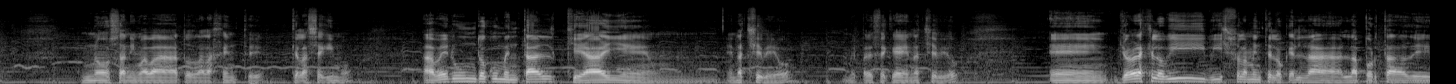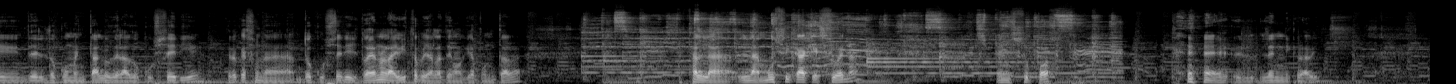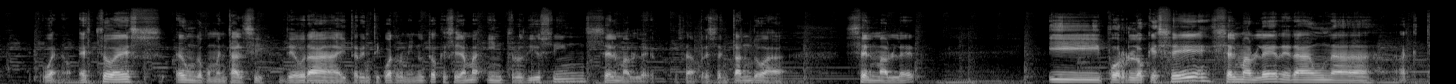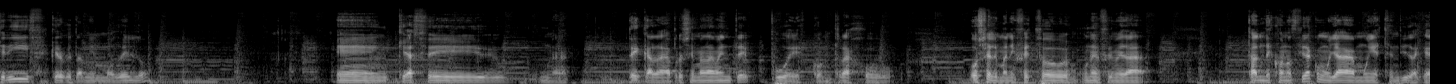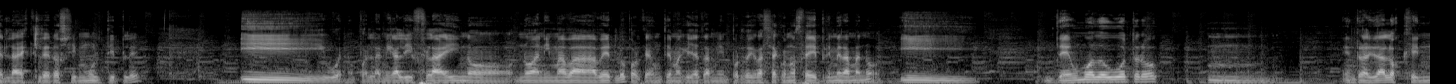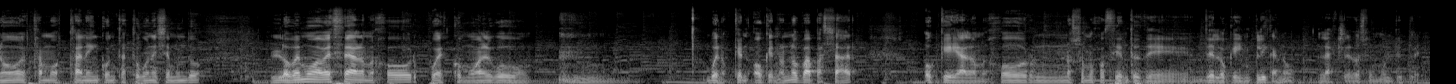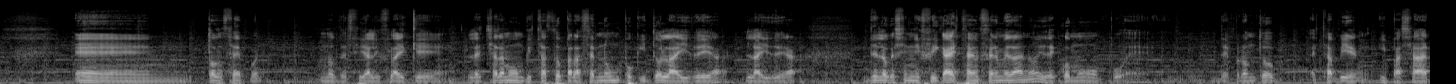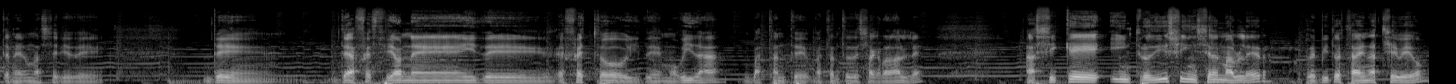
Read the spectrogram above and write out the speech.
nos animaba a toda la gente que la seguimos a ver un documental que hay en, en HBO. Me parece que en HBO. Eh, yo la verdad es que lo vi, vi solamente lo que es la, portada de- del documental o de la docuserie. Creo que es una docuserie, todavía no la he visto, pero ya la tengo aquí apuntada. Esta es la, la música que suena en su post. Lenny Kravitz. Bueno, esto es, es un documental, sí, de hora y 34 minutos que se llama Introducing Selma Blair. O sea, presentando a Selma Blair. Y por lo que sé, Selma Blair era una actriz, creo que también modelo, en que hace una década aproximadamente, pues contrajo o se le manifestó una enfermedad tan desconocida como ya muy extendida, que es la esclerosis múltiple. Y bueno, pues la amiga Lee Fly no, no animaba a verlo, porque es un tema que ella también, por desgracia, conoce de primera mano. Y de un modo u otro, mm, en realidad los que no estamos tan en contacto con ese mundo, lo vemos a veces a lo mejor pues como algo, bueno, que, o que no nos va a pasar, o que a lo mejor no somos conscientes de, lo que implica, ¿no? La esclerosis múltiple. Eh, entonces, bueno, nos decía Lee Fly que le echáramos un vistazo para hacernos un poquito la idea, la idea de lo que significa esta enfermedad, ¿no? Y de cómo, pues, de pronto estás bien y pasas a tener una serie de, de, afecciones y de efectos y de movidas bastante, bastante desagradables. Así que Introducing Selma Blair, repito, está en HBO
